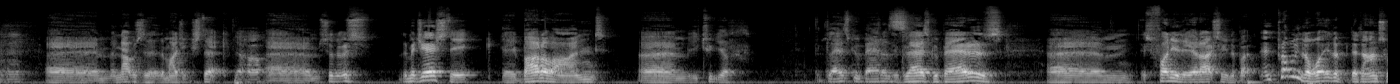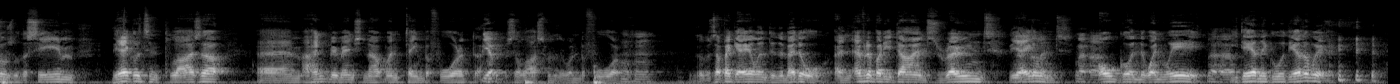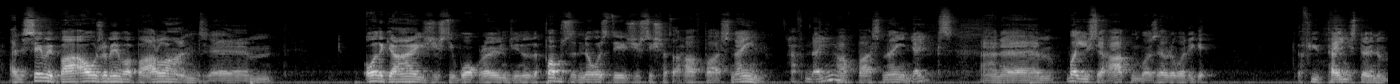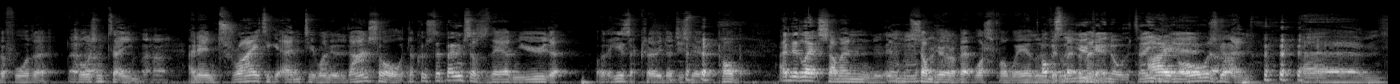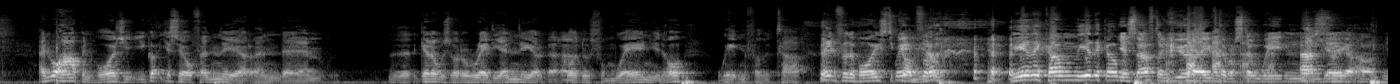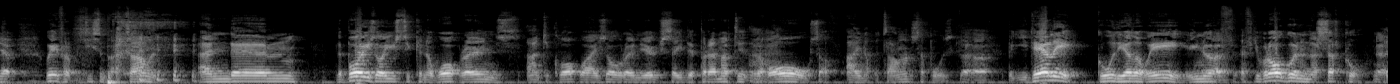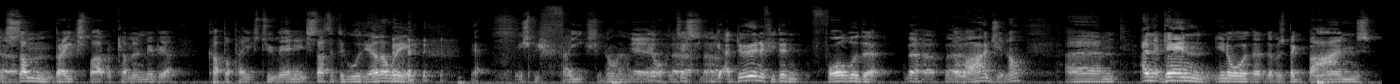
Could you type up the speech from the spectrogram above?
um, and that was the, the magic stick. Uh-huh. Um, so there was the Majestic, uh, Barrowland. Um, you took your The Glasgow batters the Glasgow Bearers. Um, it's funny there actually, in the, and probably a lot of the, the dance halls were the same. The Eglinton Plaza. Um, I think we mentioned that one time before. I think Yep. it was the last one, or the one before. There was a big island in the middle, and everybody danced round the island, Uh-huh. all going the one way. You daren't go the other way. and the same with Bar. I always remember Barland. Um, all the guys used to walk round. You know, the pubs in those days used to shut at half past nine. Half nine. Half past nine. Yikes. And um, what used to happen was everybody get a few pints down them before the closing time, uh-huh. and then try to get into one of the dance halls. Of course, the bouncers there knew that well, here's a crowd, they're just at a pub. And they'd let some in, and some who are a bit worse for wear. Mm-hmm. Obviously you get in all the time, I yeah. always got in. um, and what happened was you, you got yourself in there, and um, the, the girls were already in there. Uh-huh. God knows from when, you know, waiting for the tap, waiting for the boys to come. You know, here they come, here they come. Yes, after you arrived, they were still waiting. That's and, right. uh-huh, Yep. Wait for a decent bit of talent. and um, the boys all used to kind of walk round anti-clockwise all around the outside the perimeter of the hall, sort of eyeing up the talent, I suppose. Uh-huh. But you daren't go the other way. You know, if, if you were all going in a circle and Uh-huh. some bright spark would come in, maybe a couple of pints too many, and started to go the other way, yeah, it used to be fights, you know. Yeah, you know, no, just you get a doing if you didn't follow the Uh-huh, the uh-huh. lads, you know. Um, and again, you know, there, there was big bands.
